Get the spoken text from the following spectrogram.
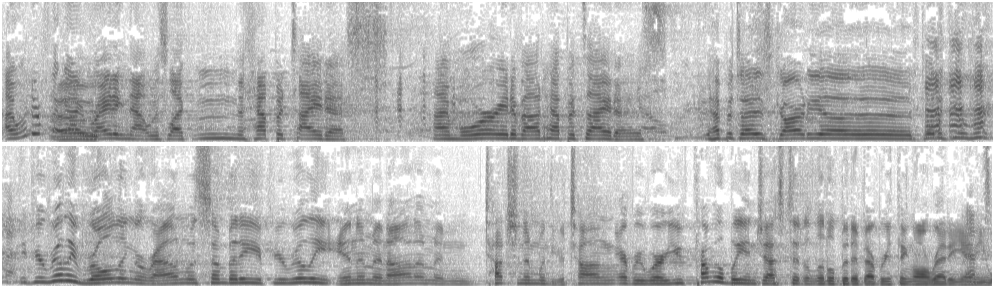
I wonder if the guy Uh, writing that was like, mm, hepatitis. I'm worried about hepatitis. Hepatitis Giardia. Uh, but if you're, re- if you're really rolling around with somebody, if you're really in them and on them and touching them with your tongue everywhere, you've probably ingested a little bit of everything already anyway. That's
